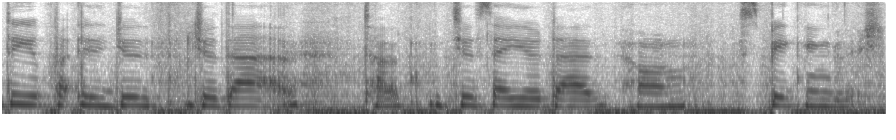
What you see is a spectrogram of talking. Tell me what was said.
do you, your, your dad talk, Do you say your dad um, speak English?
